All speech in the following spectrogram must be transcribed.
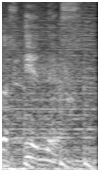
Let's end this.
